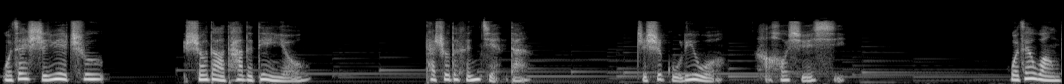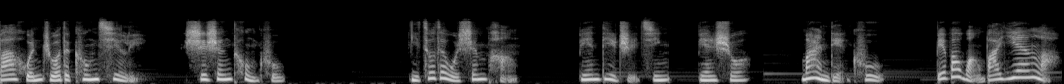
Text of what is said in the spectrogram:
我在十月初收到他的电邮，他说的很简单，只是鼓励我好好学习。我在网吧浑浊的空气里失声痛哭。你坐在我身旁，边递纸巾边说：“慢点哭，别把网吧淹了。”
